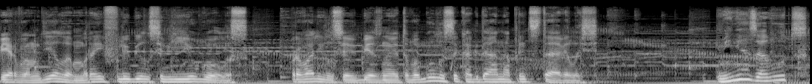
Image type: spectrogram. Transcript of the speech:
Первым делом Рейф влюбился в ее голос. Провалился в бездну этого голоса, когда она представилась. «Меня зовут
